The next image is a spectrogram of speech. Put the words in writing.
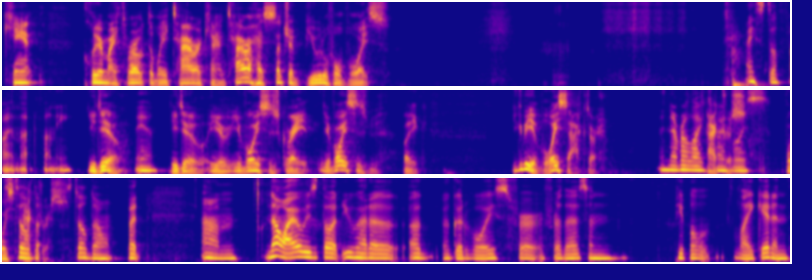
can't clear my throat the way Tara can. Tara has such a beautiful voice. I still find that funny. You do. Yeah. You do. Your, your voice is great. Your voice is like, you could be a voice actor. I never liked Actress. my voice. Voice still do- actress. still don't. But um no, I always thought you had a, a, a good voice for for this and people like it. And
